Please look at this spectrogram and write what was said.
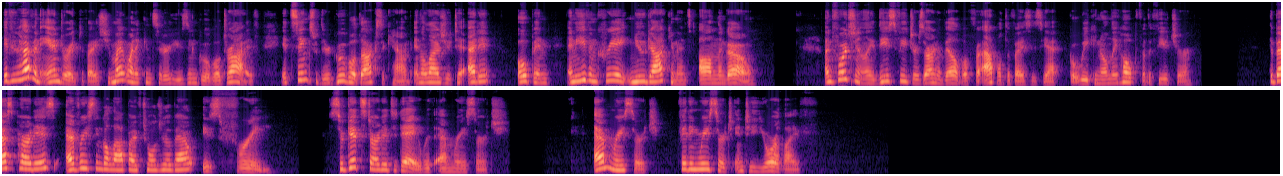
If you have an Android device, you might want to consider using Google Drive. It syncs with your Google Docs account and allows you to edit, open, and even create new documents on the go. Unfortunately, these features aren't available for Apple devices yet, but we can only hope for the future. The best part is, every single app I've told you about is free. So get started today with mResearch. Research, fitting research into your life.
